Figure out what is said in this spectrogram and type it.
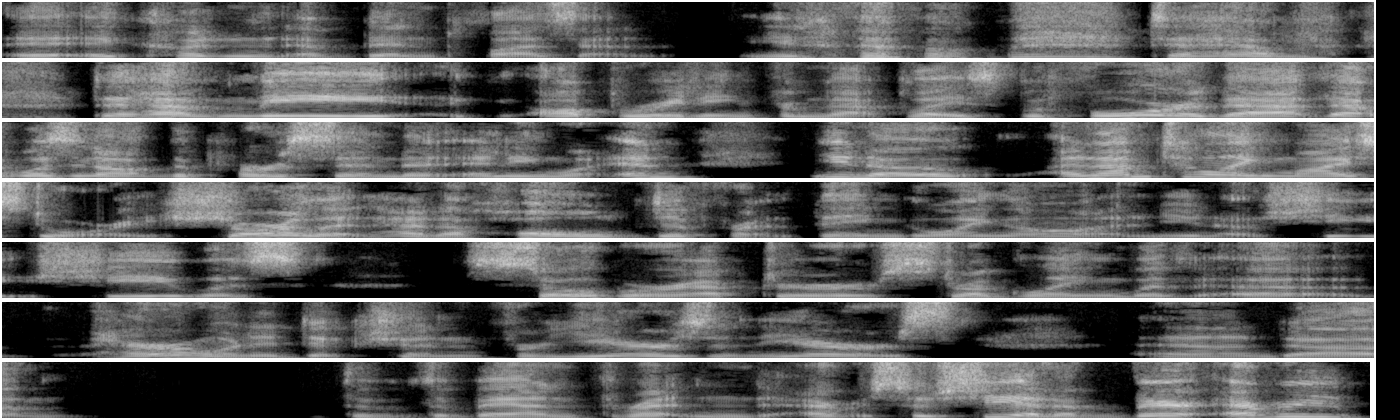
it, it, couldn't have been pleasant you know to have to have me operating from that place. Before that that was not the person that anyone and you know and i'm telling my story. Charlotte had a whole different thing going on you know. She she was sober after struggling with a heroin addiction for years and years and um, the, the band threatened every, so she had a very every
